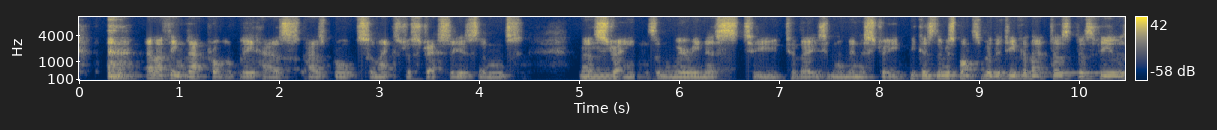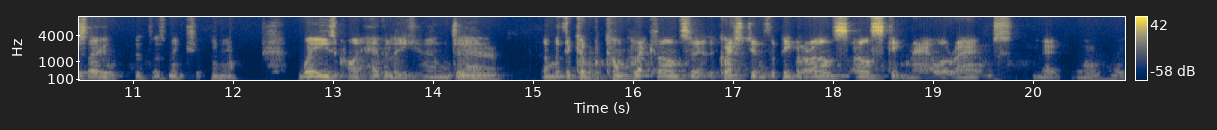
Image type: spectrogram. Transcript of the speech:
and I think that probably has has brought some extra stresses and uh, mm. strains and weariness to to those in the ministry because the responsibility for that does does feel as though it does make you know weighs quite heavily and uh, yeah. and with the com- complex answer the questions that people are ans- asking now around you know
